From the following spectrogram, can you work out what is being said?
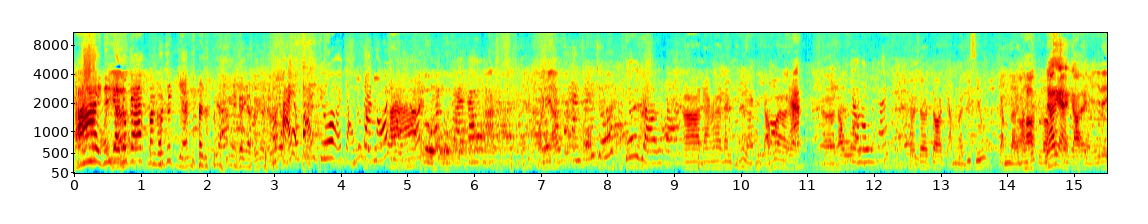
ai đi ra chỗ cát bằng cổ trích dạng không phải không phải chưa ở chồng đang nói. À. Đâu có đăng ký trước chứ giờ là à, đang đang chỉnh nhạc của trọng á à, đâu? Giao lưu cái. Cho cho cho chậm lại tí xíu chậm lại rồi nhớ nha rồi vậy đi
